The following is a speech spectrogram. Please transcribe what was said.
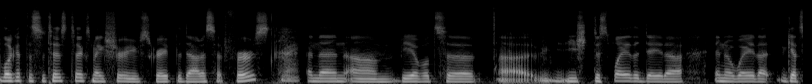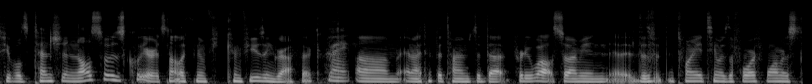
look at the statistics, make sure you've scraped the data set first, Right. and then um, be able to uh, display the data in a way that gets people's attention and also is clear. It's not like conf- confusing graphic. Right. Um, and I think the Times did that pretty well. So I mean, uh, the, the 2018 was the fourth warmest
